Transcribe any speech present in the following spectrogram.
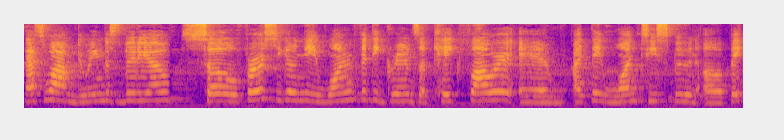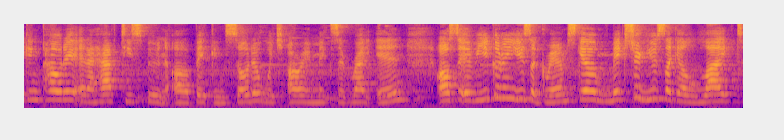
That's why I'm doing this video. So first you're gonna need 150 grams of cake flour and I think one teaspoon of baking powder and a half teaspoon of baking soda which already mix it right in. Also if you're gonna use a gram scale, make sure you use like a light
